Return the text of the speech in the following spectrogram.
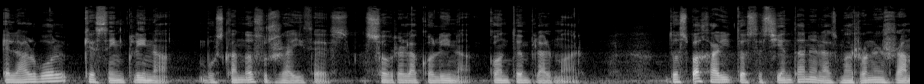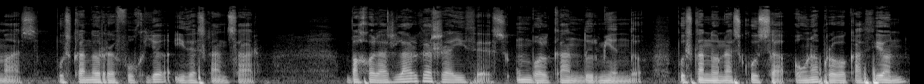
El árbol que se inclina, buscando sus raíces, sobre la colina, contempla el mar. Dos pajaritos se sientan en las marrones ramas, buscando refugio y descansar. Bajo las largas raíces, un volcán durmiendo, buscando una excusa o una provocación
